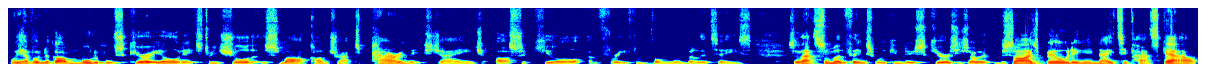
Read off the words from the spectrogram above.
we have undergone multiple security audits to ensure that the smart contracts powering the exchange are secure and free from vulnerabilities. So that's some of the things we can do security. So besides building in native Haskell,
